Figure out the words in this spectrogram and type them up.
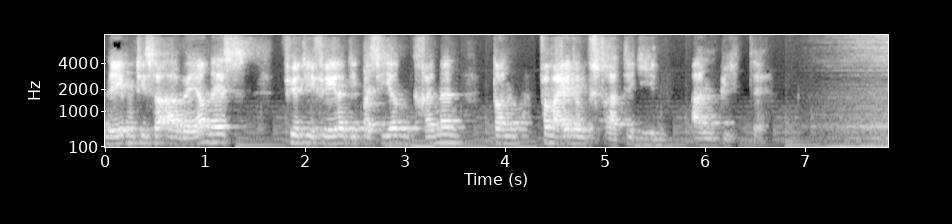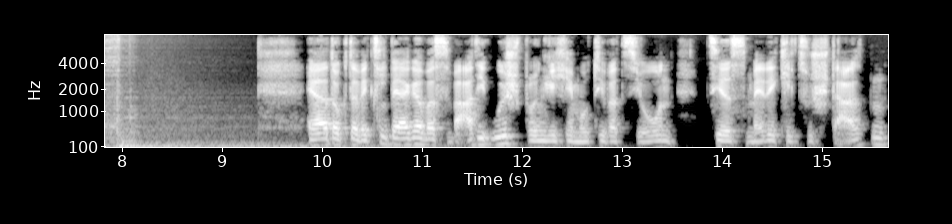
neben dieser Awareness für die Fehler, die passieren können, dann Vermeidungsstrategien anbiete. Herr Dr. Wechselberger, was war die ursprüngliche Motivation, CS Medical zu starten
